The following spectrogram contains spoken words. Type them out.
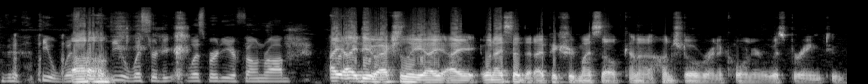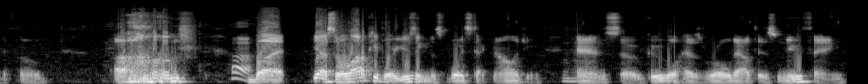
do you whisper? Um. do you whisper to, whisper to your phone, Rob? I, I do actually. I, I when I said that, I pictured myself kind of hunched over in a corner, whispering to my phone. Um, Huh. But yeah, so a lot of people are using this voice technology, Mhm. and so Google has rolled out this new thing.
